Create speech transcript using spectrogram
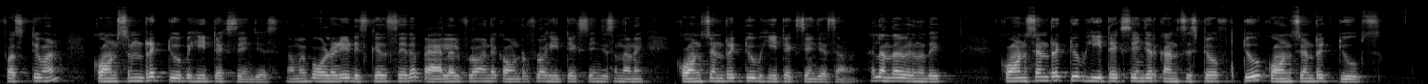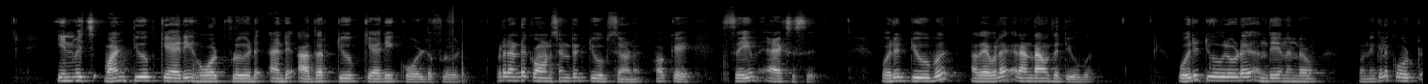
first one concentric tube heat exchangers നമ്മളിപ്പോൾ ഓൾറെഡി ഡിസ്കസ് ചെയ്ത parallel flow and counter flow heat exchangers എന്താണ് കോൺസെൻട്രിക് ട്യൂബ് ഹീറ്റ് എക്സ്ചേഞ്ചേഴ്സ് ആണ്. അല്ല എന്താ വരുന്നത്? Concentric tube heat exchanger consist of two concentric tubes in which one tube carry hot fluid and other tube carry cold fluid ഇവിടെ രണ്ട് കോൺസെൻട്രിക് ട്യൂബ്സ് ആണ്. ഓക്കെ സെയിം ആക്സിസ് ഒരു ട്യൂബ് അതേപോലെ രണ്ടാമത്തെ ട്യൂബ് ഒരു ട്യൂബിലൂടെ എന്ത് ചെയ്യുന്നുണ്ടാവും? ഒന്നുകിൽ കോട്ട്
